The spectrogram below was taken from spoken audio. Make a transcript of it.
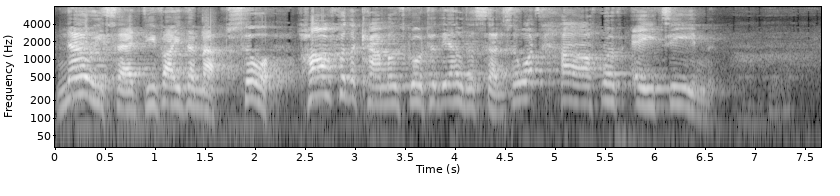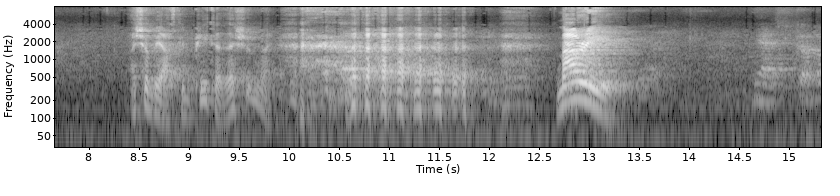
Now he said, divide them up. So half of the camels go to the eldest son. So what's half of 18? I should be asking Peter this, shouldn't I? Mary, Yes, got the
